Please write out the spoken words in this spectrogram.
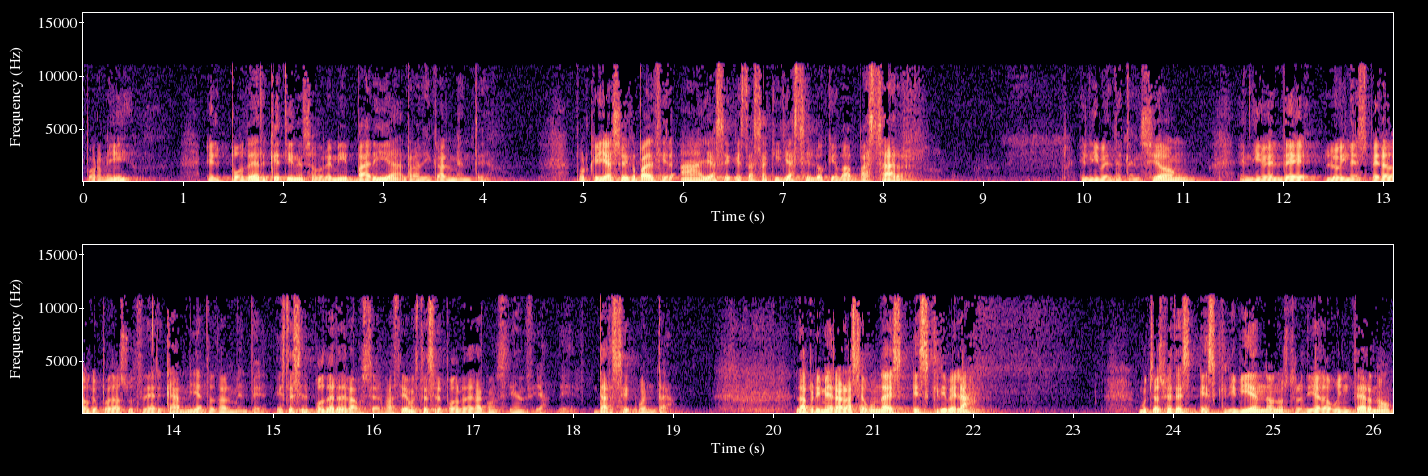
por mí, el poder que tiene sobre mí varía radicalmente. Porque ya soy capaz de decir, ah, ya sé que estás aquí, ya sé lo que va a pasar. El nivel de tensión, el nivel de lo inesperado que pueda suceder cambia totalmente. Este es el poder de la observación, este es el poder de la conciencia, de darse cuenta. La primera, la segunda es escríbela. Muchas veces escribiendo nuestro diálogo interno,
